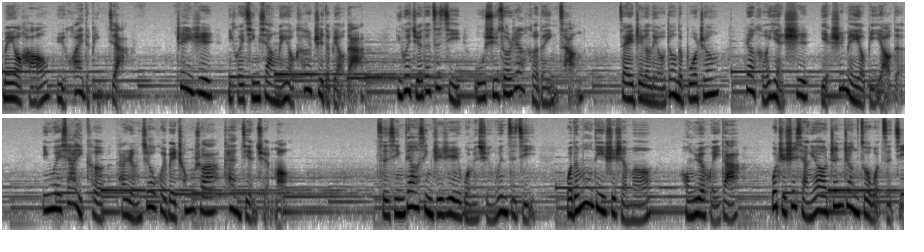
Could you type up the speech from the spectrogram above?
没有好与坏的评价。这一日，你会倾向没有克制的表达，你会觉得自己无需做任何的隐藏。在这个流动的波中，任何掩饰也是没有必要的，因为下一刻它仍旧会被冲刷，看见全貌。此行调性之日，我们询问自己：我的目的是什么？红月回答。我只是想要真正做我自己。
